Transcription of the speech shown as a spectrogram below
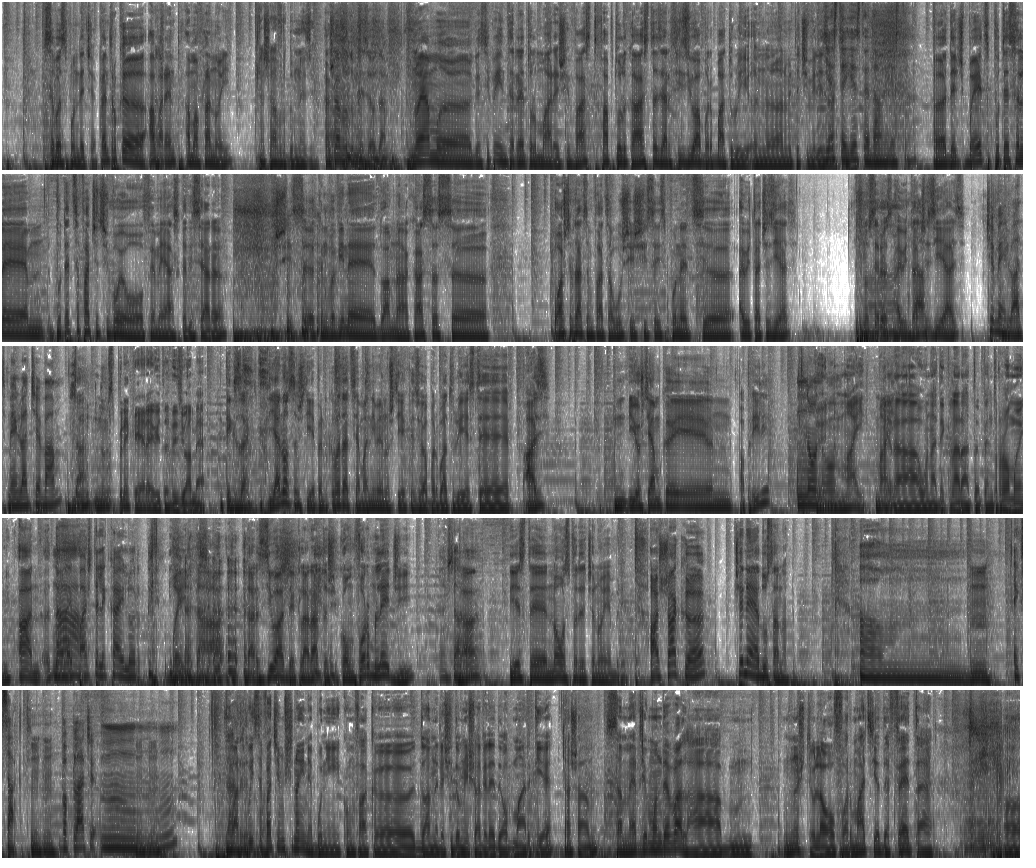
Să vă spun de ce. Pentru că, aparent, am aflat noi, Așa a vrut Dumnezeu. Așa a vrut Dumnezeu, da. Noi am uh, găsit pe internetul mare și vast faptul că astăzi ar fi ziua bărbatului în uh, anumite civilizații. Este, este, da, este. Uh, Deci, băieți, puteți să le puteți să faceți și voi o femeiască de seară și să, când vă vine doamna acasă să o așteptați în fața ușii și să-i spuneți uh, ai uitat ce zi e azi? Nu, serios, ai uitat da. ce zi e azi? Ce mi-ai luat? Mi-ai luat ceva? Da. Nu-mi spune că era uitat de ziua mea. Exact. Ea nu o să știe, pentru că vă dați seama, nimeni nu știe că ziua bărbatului este azi. Eu știam că e în aprilie. Nu, nu. În mai, Mai? era una declarată pentru români. A, n- Da, da, e Paștele Cailor. Băi, da, dar ziua declarată și conform legii, Așa. da, este 19 noiembrie. Așa că, ce ne-ai adus, Ana? Um, Mm. exact. Mhm. Vă place? Mm-hmm. Dar ar trebui frumos. să facem și noi nebunii, cum fac uh, doamnele și domnișoarele de 8 martie. Așa. Să mergem undeva la, m, nu știu, la o formație de fete.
